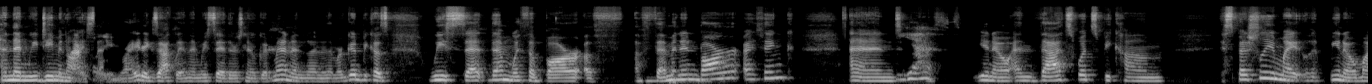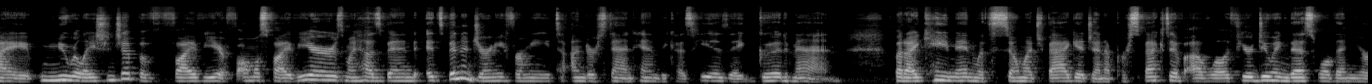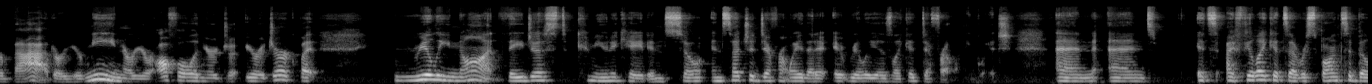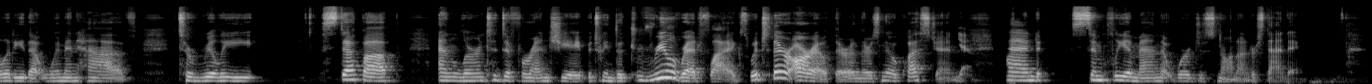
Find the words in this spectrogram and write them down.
and then we demonize exactly. them right? Exactly. And then we say there's no good men and none of them are good because we set them with a bar of a feminine bar i think. And yes. you know and that's what's become especially in my you know my new relationship of five year almost five years my husband it's been a journey for me to understand him because he is a good man but I came in with so much baggage and a perspective of, well, if you're doing this, well, then you're bad or you're mean or you're awful and you're you're a jerk. But really not. They just communicate in so in such a different way that it, it really is like a different language. And and it's I feel like it's a responsibility that women have to really step up and learn to differentiate between the real red flags, which there are out there and there's no question, yeah. and simply a man that we're just not understanding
